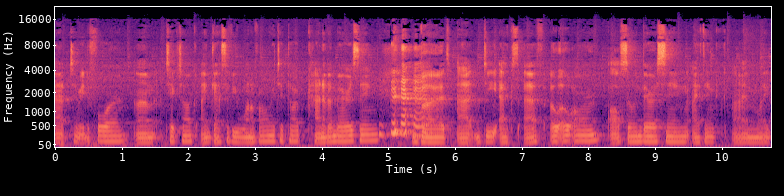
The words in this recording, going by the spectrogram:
at Timmy DeFoor. Um, TikTok, I guess if you want to follow me TikTok, kind of embarrassing. but at DXFOOR, also embarrassing. I think I'm like,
